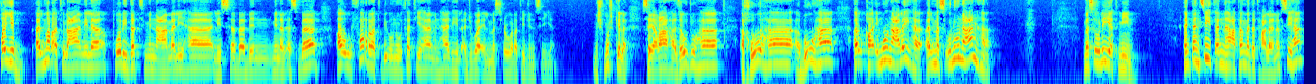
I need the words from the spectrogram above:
طيب المرأة العاملة طردت من عملها لسبب من الأسباب أو فرت بأنوثتها من هذه الأجواء المسعورة جنسيا. مش مشكلة. سيراها زوجها أخوها أبوها القائمون عليها المسؤولون عنها. مسؤولية مين؟ أنت نسيت أنها اعتمدت على نفسها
